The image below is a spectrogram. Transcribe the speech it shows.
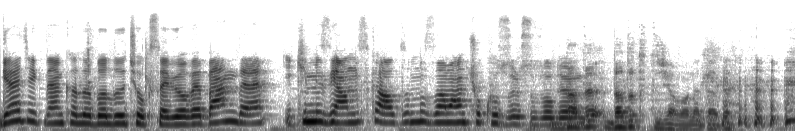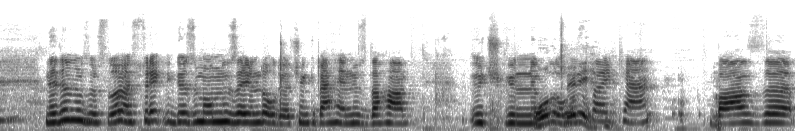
Gerçekten kalabalığı çok seviyor ve ben de ikimiz yalnız kaldığımız zaman çok huzursuz oluyorum. Dadı, dadı tutacağım ona dadı. Neden huzursuz oluyorum? Sürekli gözüm onun üzerinde oluyor. Çünkü ben henüz daha 3 günlük Oğlum, nereye? bazı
